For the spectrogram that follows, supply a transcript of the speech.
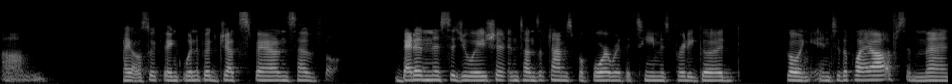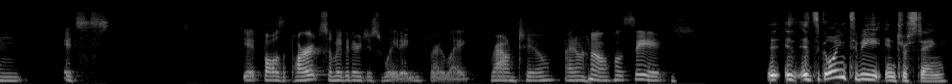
Um, I also think Winnipeg Jets fans have been in this situation tons of times before where the team is pretty good going into the playoffs and then it's it falls apart. So maybe they're just waiting for like round two. I don't know. We'll see it, it's going to be interesting.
